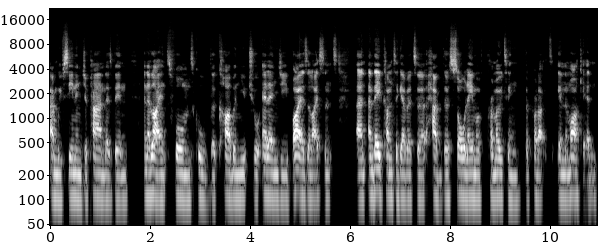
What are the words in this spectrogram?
and we've seen in Japan, there's been an alliance formed called the Carbon Neutral LNG Buyers Alliance. And, and they've come together to have the sole aim of promoting the product in the market. And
